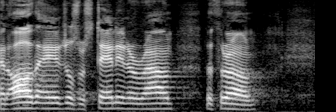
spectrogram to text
And all the angels were standing around the throne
